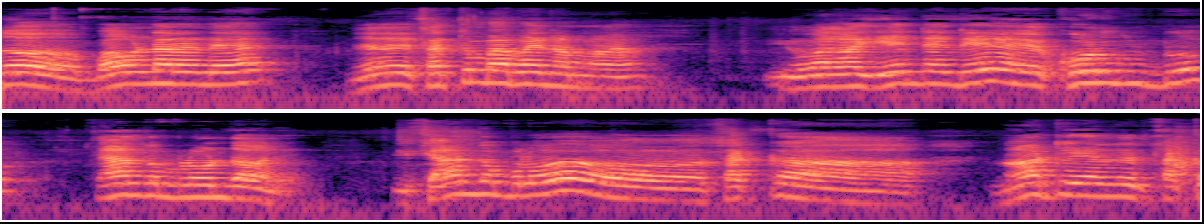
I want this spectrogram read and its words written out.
హలో బాగున్నారండి. నేను సత్యం బాబాయినమ్మా ఇవాళ ఏంటంటే కోడిగుడ్డు శాంతంపులో వండుదామని. ఈ శాంతంపులో చక్క నాటు అనేది చక్క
